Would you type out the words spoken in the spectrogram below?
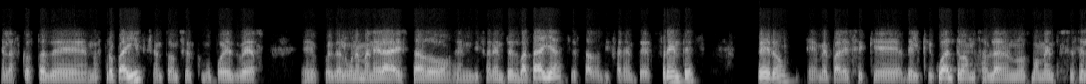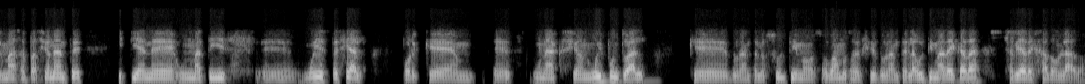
en las costas de nuestro país. Entonces, como puedes ver, eh, pues de alguna manera he estado en diferentes batallas, he estado en diferentes frentes, pero eh, me parece que del que cual te vamos a hablar en unos momentos es el más apasionante y tiene un matiz eh, muy especial porque mm, es una acción muy puntual que durante los últimos, o vamos a decir, durante la última década se había dejado a un lado.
